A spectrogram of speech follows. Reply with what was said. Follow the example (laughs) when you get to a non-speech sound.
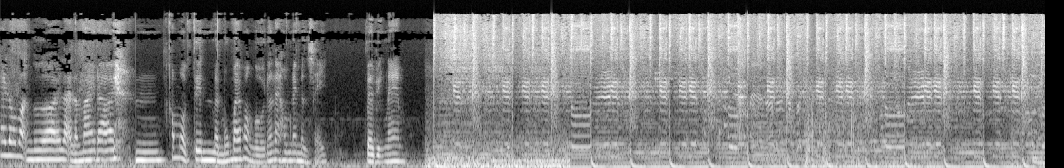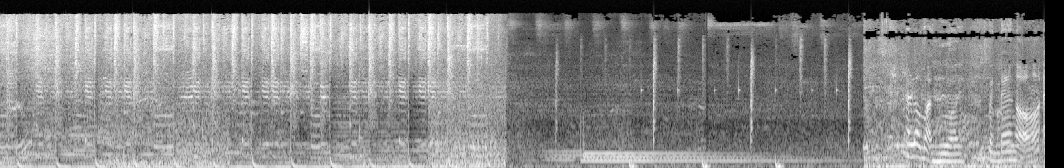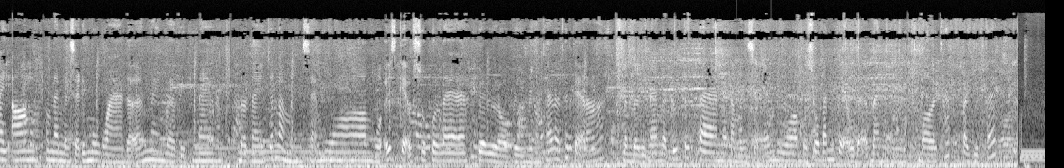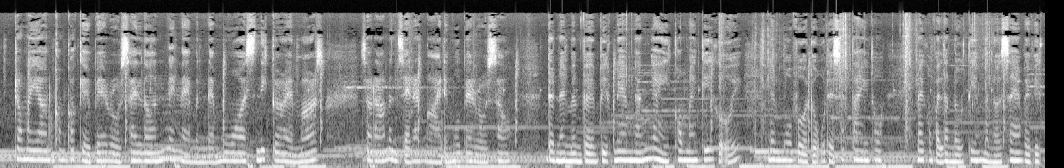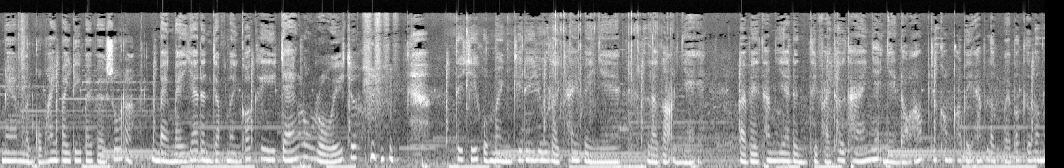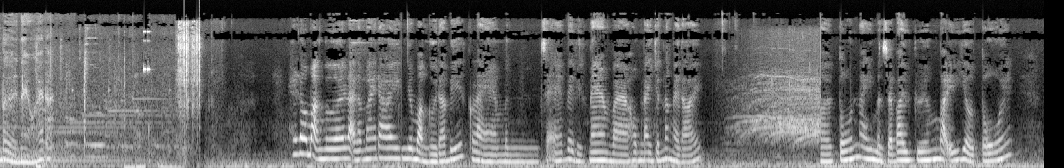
Hello mọi người, lại là Mai đây. (laughs) Có một tin mình muốn báo mọi người đó là hôm nay mình sẽ về Việt Nam. Mọi người, mình đang ở Aeon. Hôm nay mình sẽ đi mua quà để mang về Việt Nam. Đợt này chắc là mình sẽ mua một ít kẹo sô-cô-la Velo vì mình khá là thích kẹo đó. Mình về Việt Nam là trước Tết ta nên là mình sẽ mua một số bánh kẹo để ba mẹ mời khách vào dịp Tết. Trong Aeon không có kẹo Barrel size lớn nên là mình đã mua Snickers and Mars. Sau đó mình sẽ ra ngoài để mua Barrel sau. Đợt này mình về Việt Nam ngắn ngày, không mang ký gửi, Nên mua vừa đủ để sách tay thôi. Đây không phải lần đầu tiên mình ở xa về Việt Nam, Mình cũng hay bay đi bay về suốt à. Bạn bè gia đình gặp mình có khi chán luôn rồi ấy chứ. (laughs) Tiêu chí của mình khi đi du lịch hay về nhà là gọn nhẹ, và về thăm gia đình thì phải thư thái nhẹ nhàng đầu óc chứ không có bị áp lực về bất cứ vấn đề nào hết á. Mọi người, lại là Mai đây. Như mọi người đã biết là mình sẽ về Việt Nam và hôm nay chính là ngày đấy. À, Tối nay mình sẽ bay chuyến 7 giờ tối.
